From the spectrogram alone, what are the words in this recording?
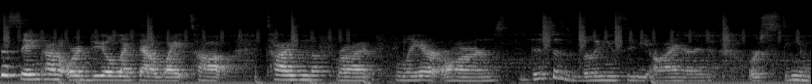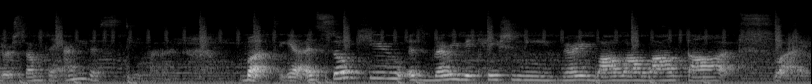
the same kind of ordeal like that white top ties in the front flare arms. This just really needs to be ironed or steamed or something. I need a steamer. But yeah it's so cute. It's very vacationy very wild wild wild thoughts. Like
